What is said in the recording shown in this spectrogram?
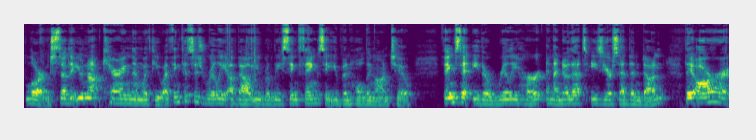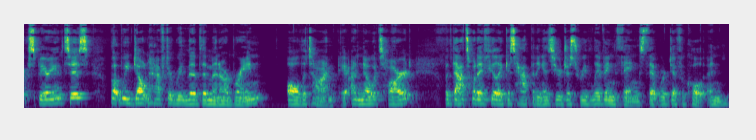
learned so that you're not carrying them with you. I think this is really about you releasing things that you've been holding on to. Things that either really hurt, and I know that's easier said than done. They are our experiences, but we don't have to relive them in our brain all the time. I know it's hard, but that's what I feel like is happening is you're just reliving things that were difficult and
